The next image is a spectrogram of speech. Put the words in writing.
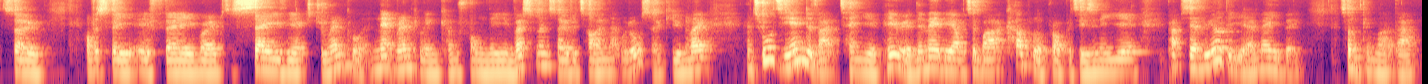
So obviously, if they were able to save the extra rental net rental income from the investments over time, that would also accumulate. And towards the end of that 10 year period, they may be able to buy a couple of properties in a year, perhaps every other year, maybe something like that.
